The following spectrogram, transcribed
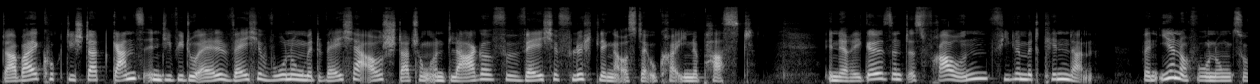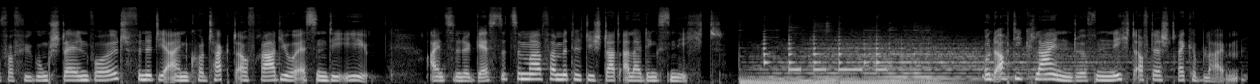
Dabei guckt die Stadt ganz individuell, welche Wohnung mit welcher Ausstattung und Lage für welche Flüchtlinge aus der Ukraine passt. In der Regel sind es Frauen, viele mit Kindern. Wenn ihr noch Wohnungen zur Verfügung stellen wollt, findet ihr einen Kontakt auf radioessen.de. Einzelne Gästezimmer vermittelt die Stadt allerdings nicht. Und auch die Kleinen dürfen nicht auf der Strecke bleiben.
